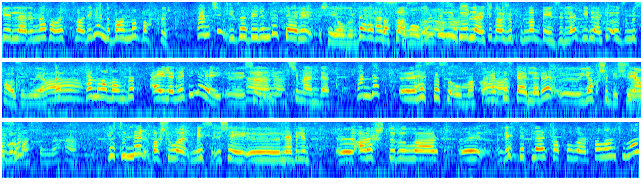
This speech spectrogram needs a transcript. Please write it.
gellərindən falan istifadə edəndə vanna batır. Həmçin İzabelin də dəri şey olur da, həssaslıq olur. Bir gün aha. görürlər ki, daha bundan bezirlər, deyirlər ki, özümüz hazırlayaq da. Həm hamamda əylənə bilək e, şey Hə, hə. çiməndə, həm də e, həssas olması, Aha. həssas dərilərə e, yaxşı bir şey Ziyan olsun. vurmasında, hə. Götürürlər, başlayırlar mes- şey e, nə bilim e, araşdırırlar, e, reseptlər tapırlar falan filan.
